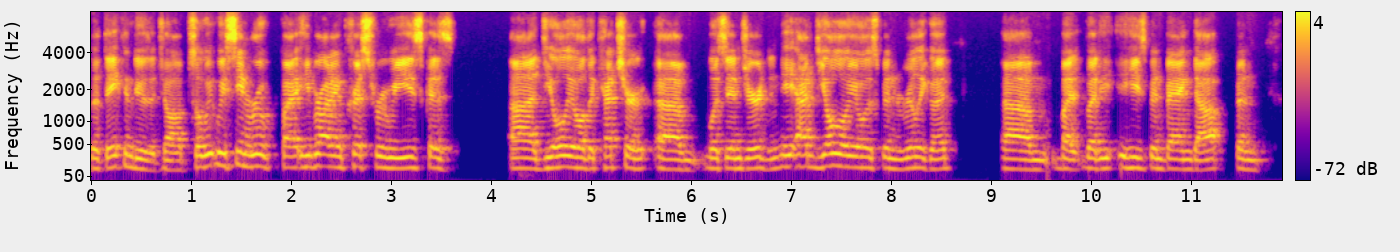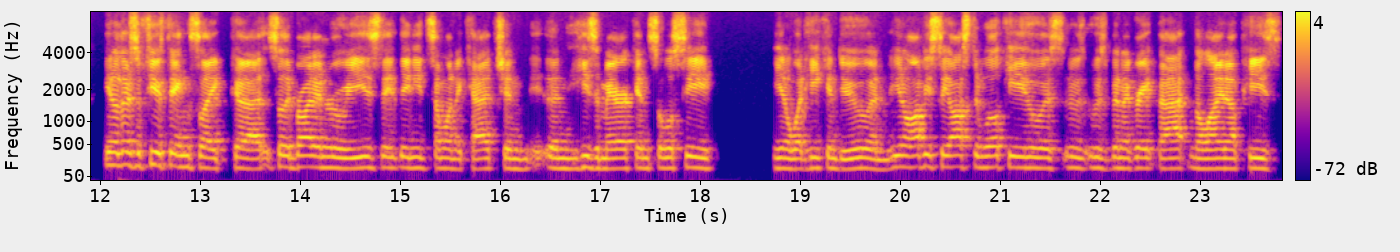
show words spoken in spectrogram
that they can do the job. So we, we've seen Roop, but he brought in Chris Ruiz because uh, Diolio, the catcher, um, was injured, and he, uh, Diolio has been really good, um, but but he, has been banged up, and you know there's a few things like uh, so they brought in Ruiz, they, they need someone to catch, and and he's American, so we'll see you know what he can do. And you know, obviously Austin Wilkie, who is who's, who's been a great bat in the lineup, he's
